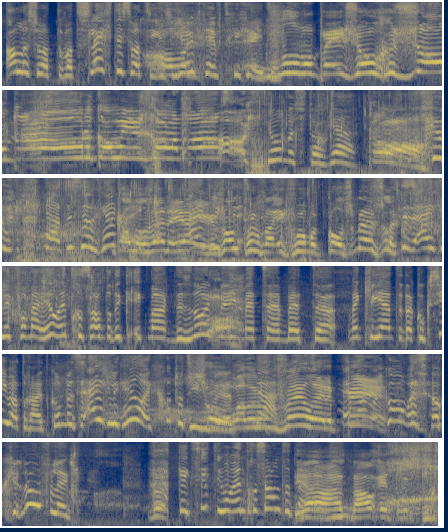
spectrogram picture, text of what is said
alles wat, wat slecht is wat hij in zijn jeugd heeft Ik gegeten. voel me opeens zo gezond. Oh, er komt weer golf. Oh. Oh, jongens toch, ja. Oh, Ja, het is heel gek. kan wel zijn dat jij je gezond voelt, maar ik voel me kotsmisselijk. Het is eigenlijk voor mij heel interessant, want ik, ik maak dus nooit mee met, eh, met eh, mijn cliënten dat ik ook zie wat eruit komt. Maar het is eigenlijk heel erg goed wat hier Zo, gebeurt. wat een Ja. hoeveelheden peer. komen het is ook gelooflijk. Kijk, ziet u hoe interessant het nou Ja, is? nou, interessant.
